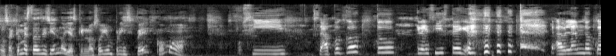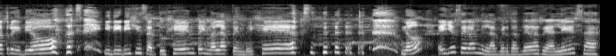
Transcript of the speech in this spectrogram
o sea, ¿qué me estás diciendo? Y es que no soy un príncipe, ¿cómo? Pues sí, ¿A poco tú creciste hablando cuatro idiomas y diriges a tu gente y no la pendejeas? ¿No? Ellos eran de la verdadera realeza.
